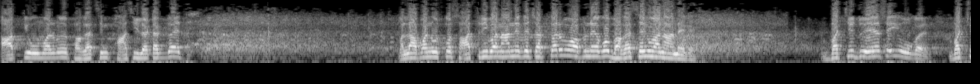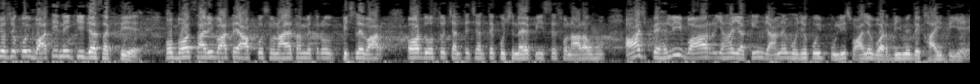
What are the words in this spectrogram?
آپ کی عمر میں بھگت سنگھ پھانسی لٹک گئے تھے۔ مطلب اپن اس کو ساتری بنانے کے چکر وہ اپنے کو بھگت سنگھ بنانے کے۔ بچے تو ایسے ہی ہو گئے۔ بچوں سے کوئی بات ہی نہیں کی جا سکتی ہے۔ وہ بہت ساری باتیں آپ کو سنایا تھا مترو پچھلے بار۔ اور دوستو، چلتے چلتے کچھ نئے پیس سے سنا رہا ہوں۔ آج پہلی بار یہاں یقین جانے مجھے کوئی پولیس والے وردی میں دکھائی دیے۔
